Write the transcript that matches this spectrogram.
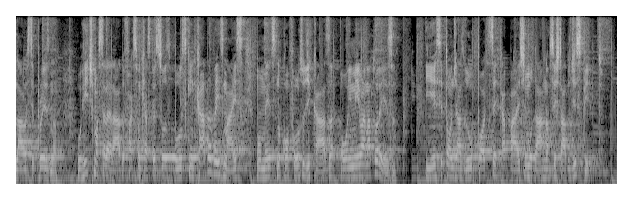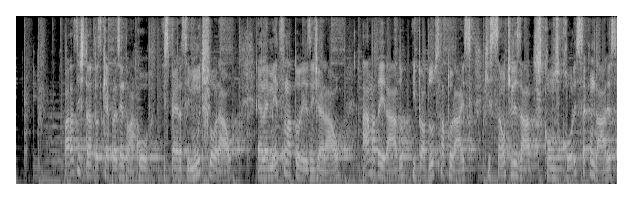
Lawrence Prisman, o ritmo acelerado faz com que as pessoas busquem cada vez mais momentos no conforto de casa ou em meio à natureza. E esse tom de azul pode ser capaz de mudar nosso estado de espírito. Para as estampas que representam a cor, espera-se muito floral, elementos da natureza em geral, amadeirado e produtos naturais que são utilizados como cores secundárias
